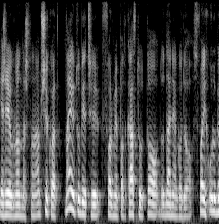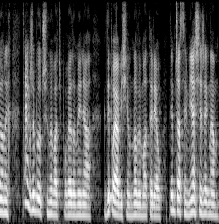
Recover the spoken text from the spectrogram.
Jeżeli oglądasz to na przykład na YouTubie czy w formie podcastu, to dodania go do swoich ulubionych, tak żeby otrzymywać powiadomienia, gdy pojawi się nowy materiał. Tymczasem ja się żegnam.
